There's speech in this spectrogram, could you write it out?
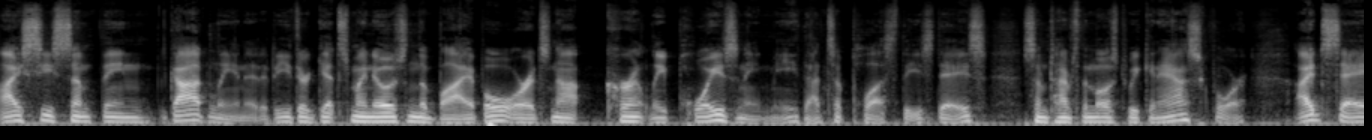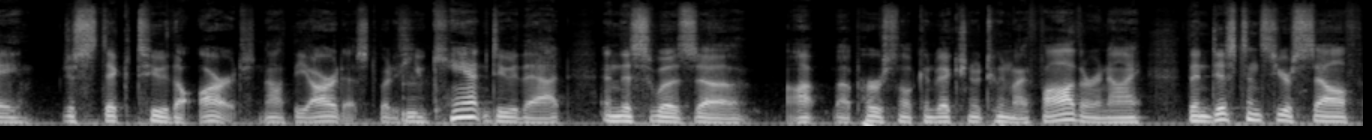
I see something godly in it. It either gets my nose in the Bible or it's not currently poisoning me. That's a plus these days. Sometimes the most we can ask for. I'd say just stick to the art, not the artist. But if mm. you can't do that, and this was uh, a, a personal conviction between my father and I, then distance yourself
